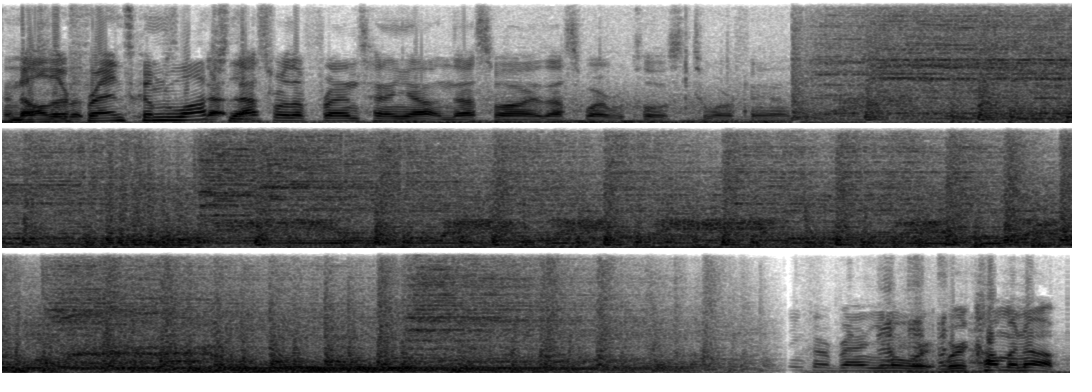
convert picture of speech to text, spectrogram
And all their the- friends come to watch that- them. That's where the friends hang out, and that's why that's why we're close to our fans. Our band, you know, we're, we're coming up.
